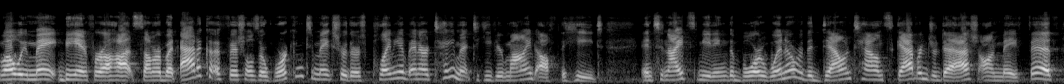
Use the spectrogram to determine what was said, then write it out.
Well, we may be in for a hot summer, but ADICA officials are working to make sure there's plenty of entertainment to keep your mind off the heat. In tonight's meeting, the board went over the downtown scavenger dash on May 5th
